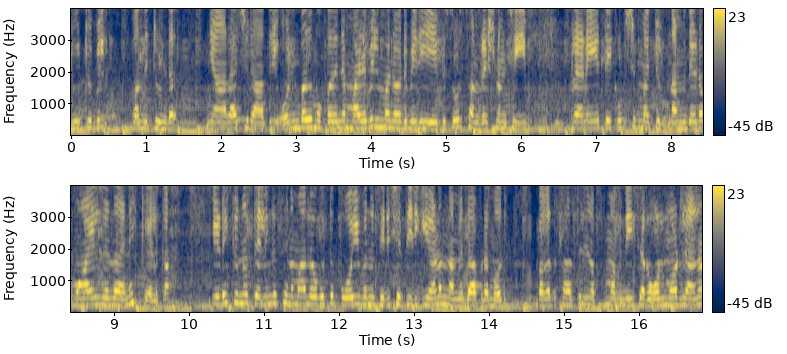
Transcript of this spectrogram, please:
യൂട്യൂബിൽ വന്നിട്ടുണ്ട്. ഞായറാഴ്ച രാത്രി ഒൻപത് മുപ്പതിന് മഴവിൽ മനോരമയിലെ എപ്പിസോഡ് സംപ്രേഷണം ചെയ്യും. പ്രണയത്തെക്കുറിച്ചും മറ്റും നമിതയുടെ വായിൽ നിന്ന് തന്നെ കേൾക്കാം. ഇടയ്ക്കൊന്ന് തെലുങ്ക് സിനിമാ ലോകത്ത് പോയി വന്ന് തിരിച്ചെത്തിയിരിക്കുകയാണ് നമിത പ്രമോദ്. ഭഗത് ഫാസിലിനൊപ്പം അഭിനയിച്ച റോൾ മോഡലാണ്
